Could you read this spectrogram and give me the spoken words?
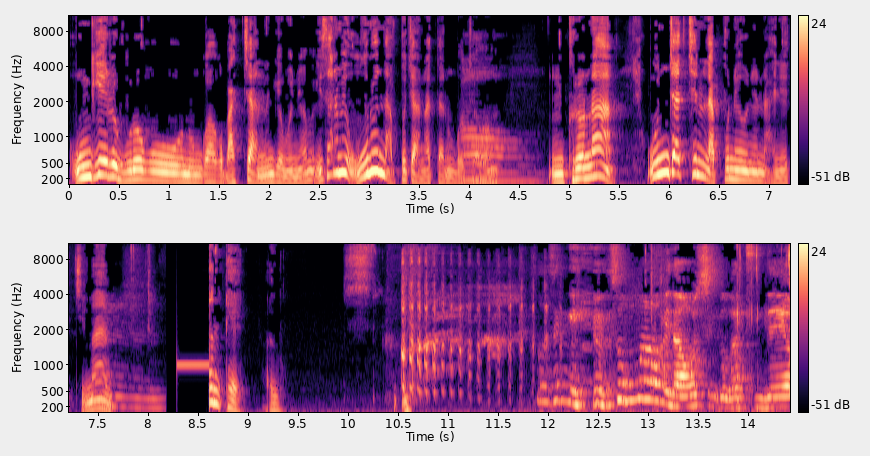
운기를 물어보는 거하고 맞지 않는 게 뭐냐면, 이 사람의 운은 나쁘지 않았다는 거죠. 어. 음, 그러나, 운 자체는 나쁜 해운은 아니었지만, 음. 선택. 아유, 선생님 속마음이 나오신 것 같은데요.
